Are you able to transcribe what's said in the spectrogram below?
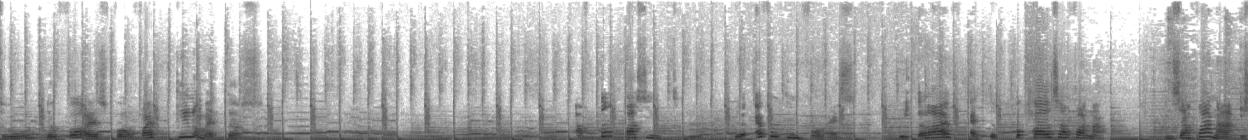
through the forest for 5 kilometers. After passing through the evergreen forest, we arrive at the Bekol Savannah. The savannah is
